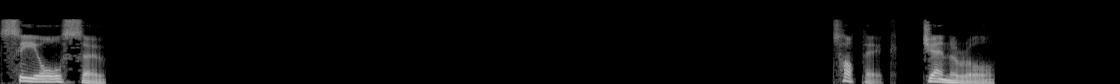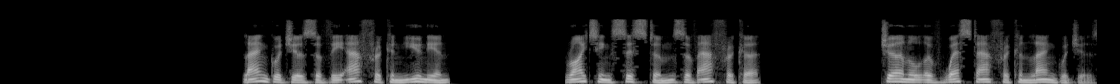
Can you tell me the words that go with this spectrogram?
See also Topic. General Languages of the African Union Writing Systems of Africa Journal of West African Languages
